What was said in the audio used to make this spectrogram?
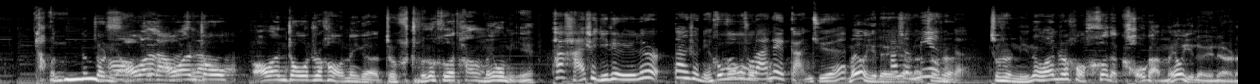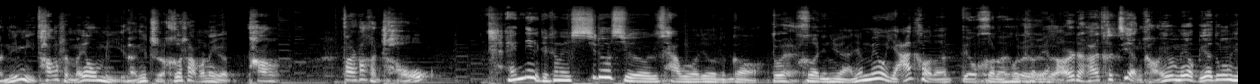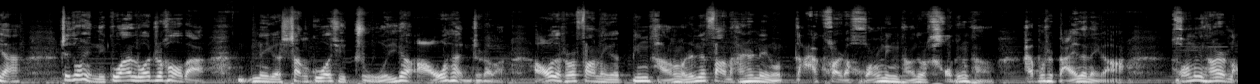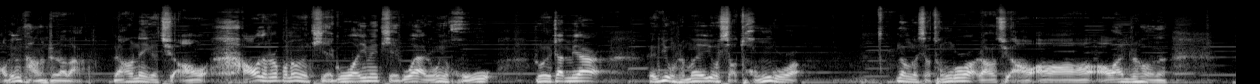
就是你熬完、熬完粥，熬完粥之后那个就纯喝汤没有米，它还是一粒儿一粒儿，但是你喝不出来那感觉。没有一粒一粒它是的，就是面的就是你弄完之后喝的口感没有一粒一粒的，你米汤是没有米的，你只喝上面那个汤，但是它很稠。哎，那个就相当于吸溜吸溜，差不多就能够对喝进去，就没有牙口的，就喝的会特别好。而且还特健康，因为没有别的东西啊。这东西你过完螺之后吧，那个上锅去煮，一定要熬它，你知道吧？熬的时候放那个冰糖，人家放的还是那种大块的黄冰糖，就是好冰糖，还不是白的那个啊。黄冰糖是老冰糖，知道吧？然后那个去熬，熬的时候不能用铁锅，因为铁锅呀容易糊，容易粘边儿。用什么？用小铜锅，弄个小铜锅，然后去熬，熬熬熬熬完之后呢，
